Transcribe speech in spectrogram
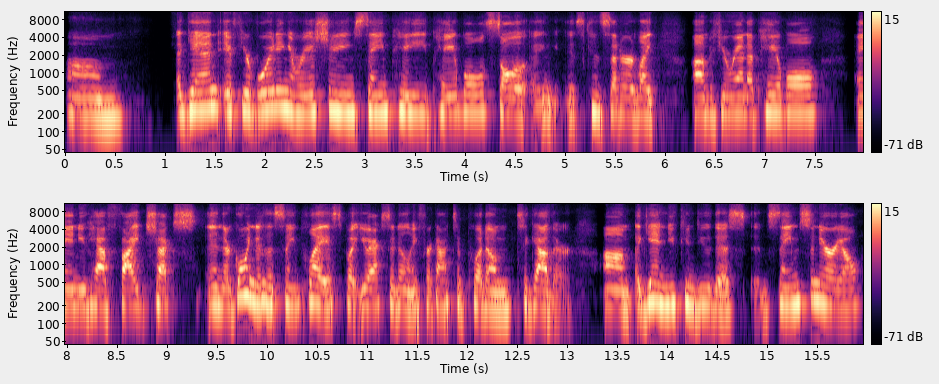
Um, Again, if you're voiding and reissuing same payee payable, so it's considered like um, if you ran a payable and you have five checks and they're going to the same place, but you accidentally forgot to put them together. Um, again, you can do this same scenario,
